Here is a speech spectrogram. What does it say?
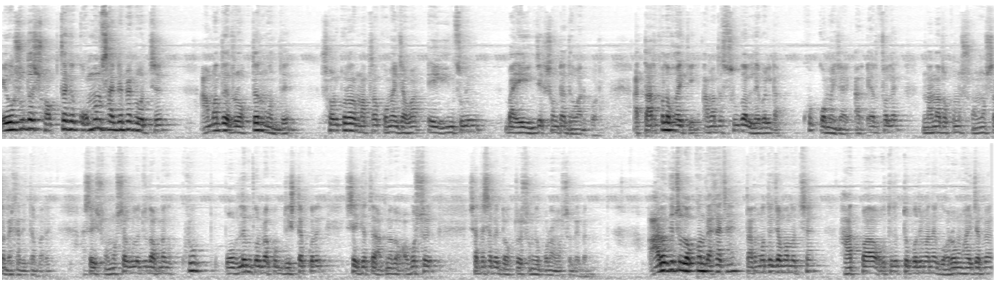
এই ওষুধের সব থেকে কমন সাইড এফেক্ট হচ্ছে আমাদের রক্তের মধ্যে শর্করার মাত্রা কমে যাওয়া এই ইনসুলিন বা এই ইঞ্জেকশনটা দেওয়ার পর। আর তার ফলে হয় কি? আমাদের সুগার লেভেলটা খুব কমে যায়। আর এর ফলে নানা রকমের সমস্যা দেখা দিতে পারে। আর সেই সমস্যাগুলো যদি আপনাকে খুব প্রবলেম করে বা খুব ডিস্টার্ব করে, সেই ক্ষেত্রে আপনারা অবশ্যই সাথে সাথে ডক্টরের সঙ্গে পরামর্শ নেবেন। আরও কিছু লক্ষণ দেখা যায়। তার মধ্যে যেমন হচ্ছে, হাত পা অতিরিক্ত পরিমাণে গরম হয়ে যাবে,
